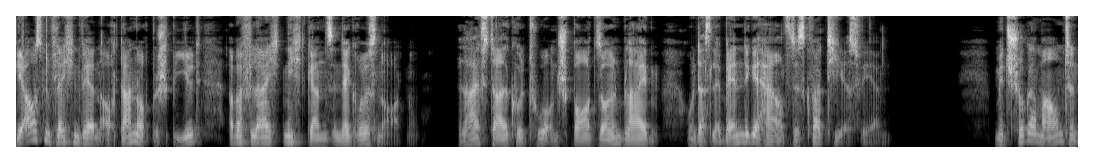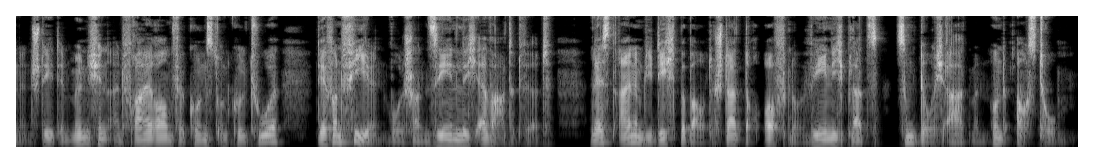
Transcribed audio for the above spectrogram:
Die Außenflächen werden auch dann noch bespielt, aber vielleicht nicht ganz in der Größenordnung. Lifestyle, Kultur und Sport sollen bleiben und das lebendige Herz des Quartiers werden. Mit Sugar Mountain entsteht in München ein Freiraum für Kunst und Kultur, der von vielen wohl schon sehnlich erwartet wird, lässt einem die dicht bebaute Stadt doch oft nur wenig Platz zum Durchatmen und Austoben.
